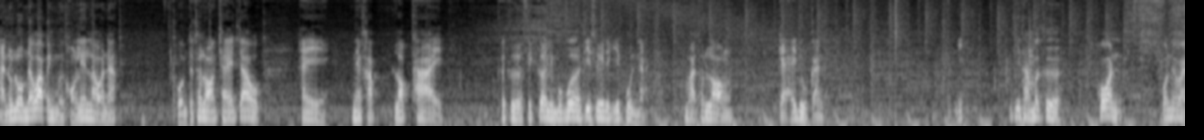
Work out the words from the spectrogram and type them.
อนุโลมได้ว่าเป็นเหมือนของเล่นเราอะนะ ผมจะทดลองใช้เจ้าไอ้เนี่ยครับล็อกไทก็คือสติกเกอร์รีมูเวอร์ที่ซื้อจากญี่ปุ่นน่ะมาทดลองแกะให้ดูกันอันนี้ วิธีทำก็คือพ่นพ่นเข้าไป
